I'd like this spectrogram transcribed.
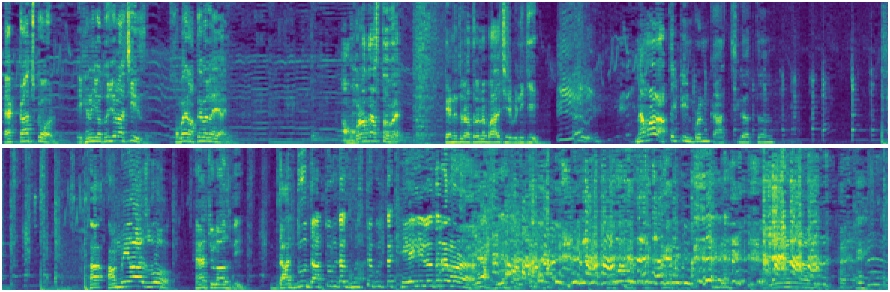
এক কাজ কর এখানে যতজন আছিস সবাই রাতে বেলায় আয়। আমাকে রাতে আসতে হবে। কেন তুই রাতবেলা বাল ছিড়বি নাকি? না আমার রাতে একটু ইম্পর্টেন্ট কাজ ছিল তো। আ- আমিও আসব। হ্যাঁ চলে আসবি। দাদু দাতুনটা ঘুষতে ঘুষতে খেয়ে নিল তো রে মারা।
